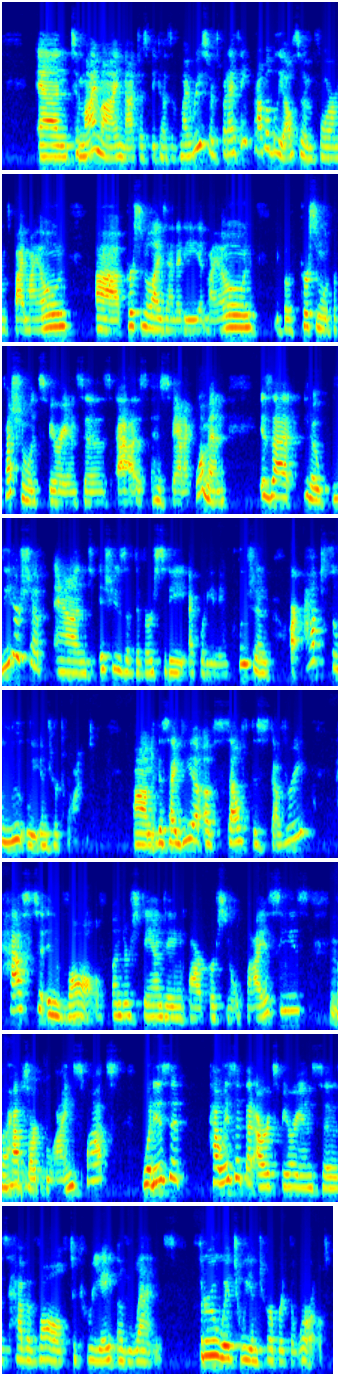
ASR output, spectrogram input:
And to my mind, not just because of my research, but I think probably also informed by my own uh, personal identity and my own both personal and professional experiences as a Hispanic woman, is that you know leadership and issues of diversity, equity, and inclusion are absolutely intertwined. Um, this idea of self-discovery has to involve understanding our personal biases, mm-hmm. perhaps our blind spots. What is it how is it that our experiences have evolved to create a lens through which we interpret the world?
